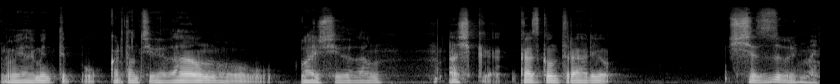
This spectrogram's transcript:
nomeadamente tipo, o cartão de cidadão ou laje de cidadão. Acho que, caso contrário, Jesus, mano.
